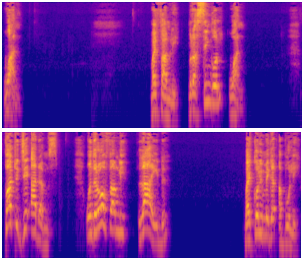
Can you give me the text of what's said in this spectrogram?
one. My family, not a single one. Patrick J. Adams, when the royal family lied by calling Meghan a bully,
